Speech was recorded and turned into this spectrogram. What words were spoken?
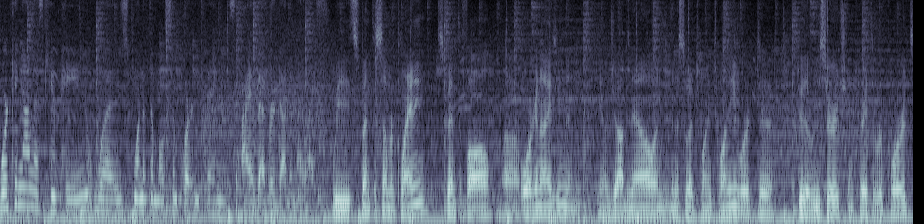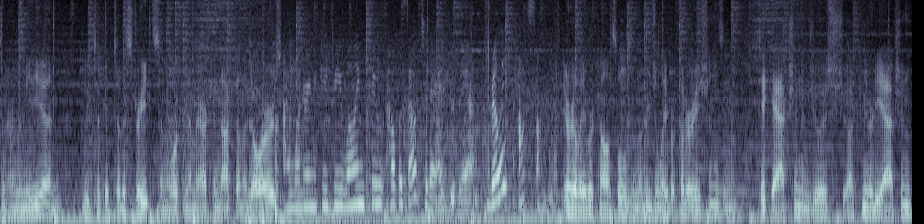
Working on this campaign was one of the most important things I've ever done in my life. We spent the summer planning, spent the fall uh, organizing, and you know, Jobs Now and Minnesota 2020 worked to do the research and create the reports and earn the media, and we took it to the streets and Working America knocked on the doors. I'm wondering if you'd be willing to help us out today. I'd do that. Really? Awesome. Area labor councils and the regional labor federations and take action and Jewish uh, community action,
